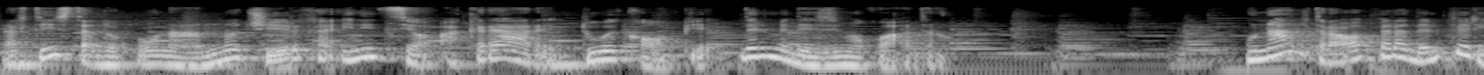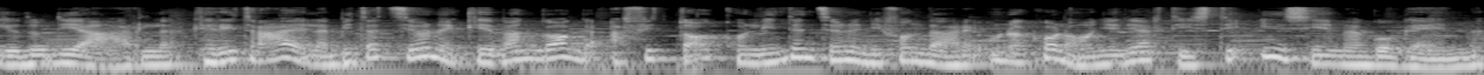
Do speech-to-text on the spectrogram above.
L'artista dopo un anno circa iniziò a creare due copie del medesimo quadro. Un'altra opera del periodo di Arles che ritrae l'abitazione che Van Gogh affittò con l'intenzione di fondare una colonia di artisti insieme a Gauguin,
